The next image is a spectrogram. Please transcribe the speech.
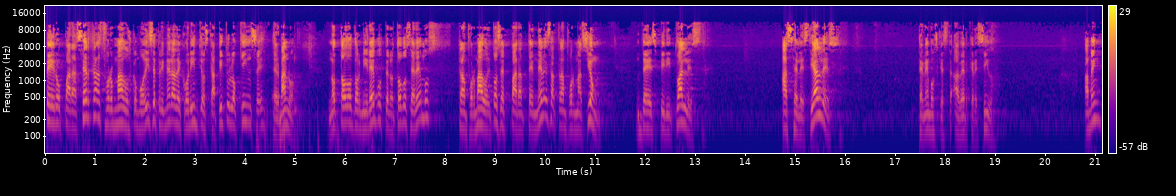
Pero para ser transformados, como dice Primera de Corintios capítulo 15, hermano, no todos dormiremos, pero todos seremos transformados. Entonces, para tener esa transformación de espirituales a celestiales, tenemos que haber crecido. Amén.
